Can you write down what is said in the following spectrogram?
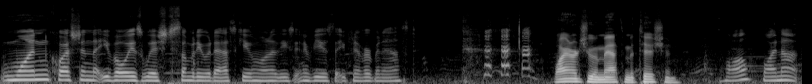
one question that you've always wished somebody would ask you in one of these interviews that you've never been asked? why aren't you a mathematician? Well, why not?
